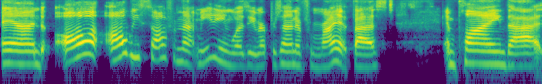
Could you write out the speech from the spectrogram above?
And all, all we saw from that meeting was a representative from Riot Fest implying that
